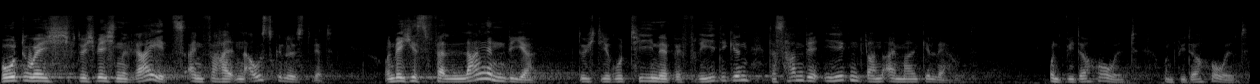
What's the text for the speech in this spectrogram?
Wodurch, durch welchen Reiz ein Verhalten ausgelöst wird und welches Verlangen wir durch die Routine befriedigen, das haben wir irgendwann einmal gelernt und wiederholt und wiederholt.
